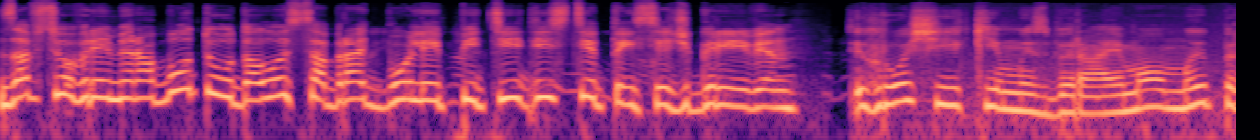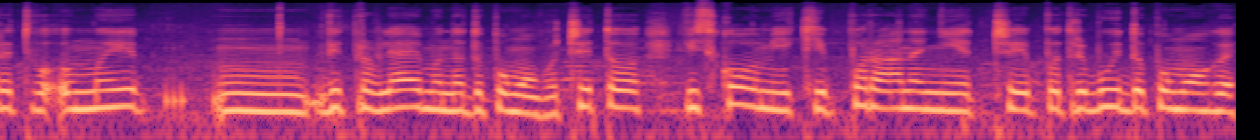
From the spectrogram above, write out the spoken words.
За все время работы удалось собрать более 50 тысяч гривен. Гроші, які ми збираємо, ми перетво- ми м, відправляємо на допомогу, чи то військовим, які поранені, чи потребують допомоги.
